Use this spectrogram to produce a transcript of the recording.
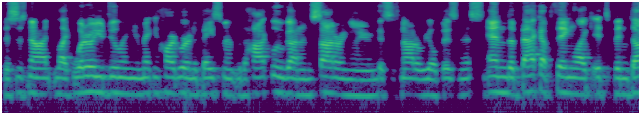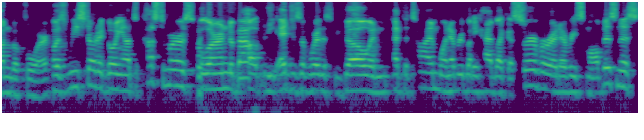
this is not like, what are you doing? You're making hardware in a basement with a hot glue gun and a soldering iron. This is not a real business. And the backup thing, like it's been done before. As we started going out to customers, we learned about the edges of where this could go. And at the time when everybody had like a server at every small business,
